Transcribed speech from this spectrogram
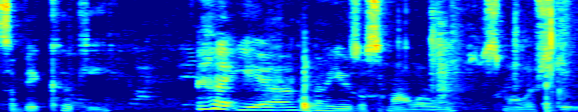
That's a big cookie. yeah. I'm going to use a smaller one, smaller scoop.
